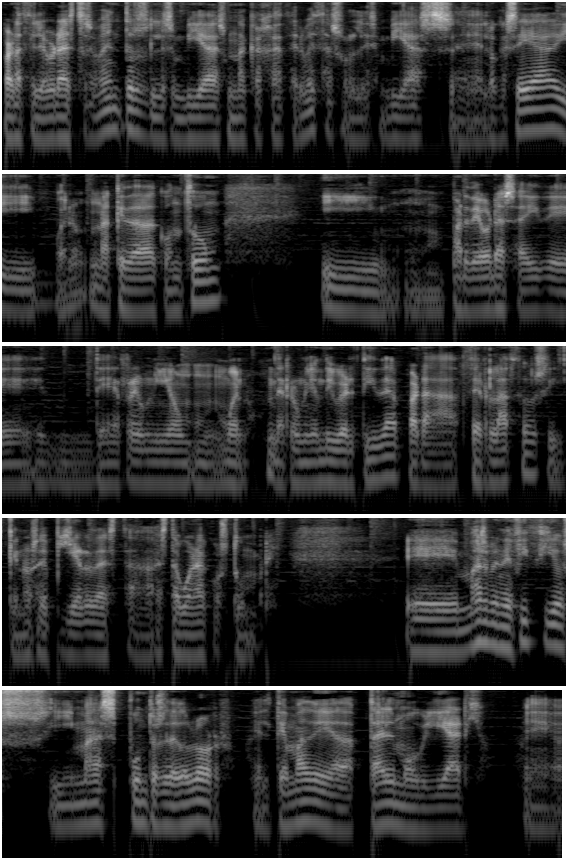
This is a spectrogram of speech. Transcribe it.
para celebrar estos eventos, les envías una caja de cervezas o les envías eh, lo que sea y bueno, una quedada con Zoom y un par de horas ahí de, reunión, bueno, de reunión divertida para hacer lazos y que no se pierda esta, esta buena costumbre. Eh, más beneficios y más puntos de dolor, el tema de adaptar el mobiliario. Eh,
